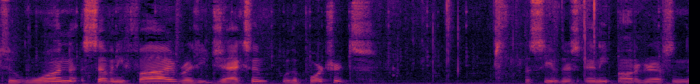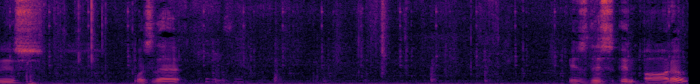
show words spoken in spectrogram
To 175, Reggie Jackson with a portrait. Let's see if there's any autographs in this. What's that? Is this an auto?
